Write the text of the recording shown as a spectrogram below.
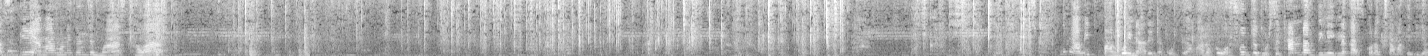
আজকে আমার মনে করেন যে মাছ খাওয়া মানে আমি পারবোই না আর এটা করতে। আমার ওকে অসহ্য ধরছে। ঠান্ডার দিনে এগুলা কাজ করাচ্ছে আমাকে দিয়া।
